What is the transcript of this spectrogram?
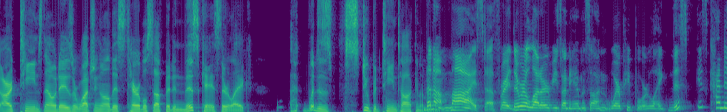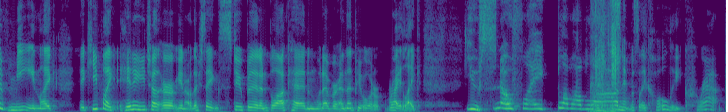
our teens nowadays are watching all this terrible stuff, but in this case, they're like, what is this stupid teen talking about? But not my stuff, right? There were a lot of reviews on Amazon where people were like, "This is kind of mean." Like they keep like hitting each other, or you know, they're saying stupid and blockhead and whatever, and then people were right like, "You snowflake," blah blah blah, and it was like, "Holy crap!"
